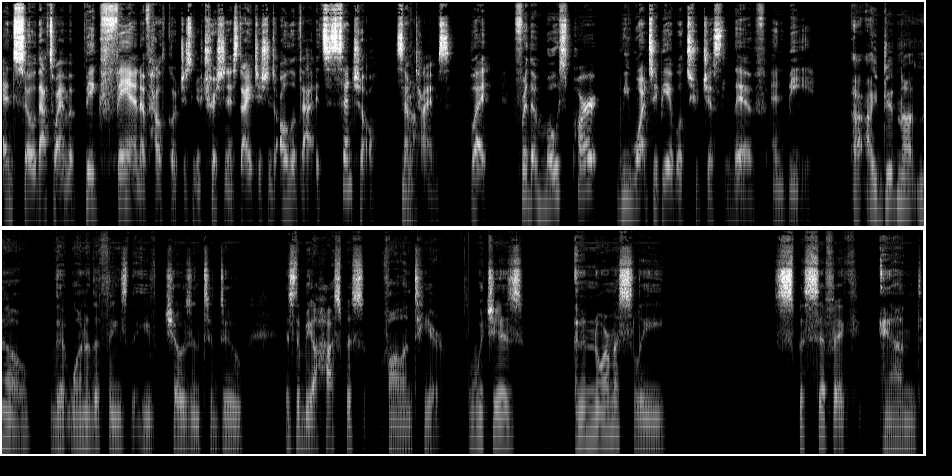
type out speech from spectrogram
And so that's why I'm a big fan of health coaches, nutritionists, dietitians, all of that. It's essential sometimes. Yeah. But for the most part, we want to be able to just live and be. I did not know that one of the things that you've chosen to do is to be a hospice volunteer, which is an enormously specific and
